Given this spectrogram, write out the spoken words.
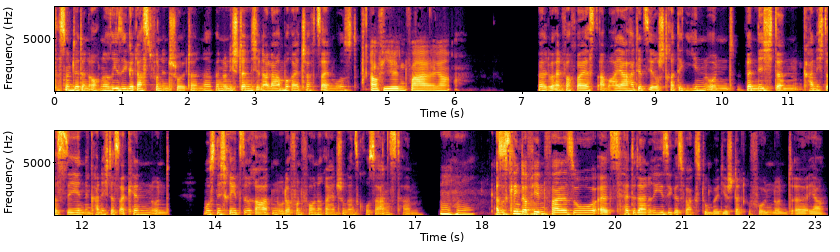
das nimmt ja dann auch eine riesige Last von den Schultern, ne? wenn du nicht ständig in Alarmbereitschaft sein musst. Auf jeden Fall, ja. Weil du einfach weißt, Amaya hat jetzt ihre Strategien und wenn nicht, dann kann ich das sehen, dann kann ich das erkennen und muss nicht Rätsel raten oder von vornherein schon ganz große Angst haben. Mhm, also es klingt genau. auf jeden Fall so, als hätte da ein riesiges Wachstum bei dir stattgefunden und äh, ja,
